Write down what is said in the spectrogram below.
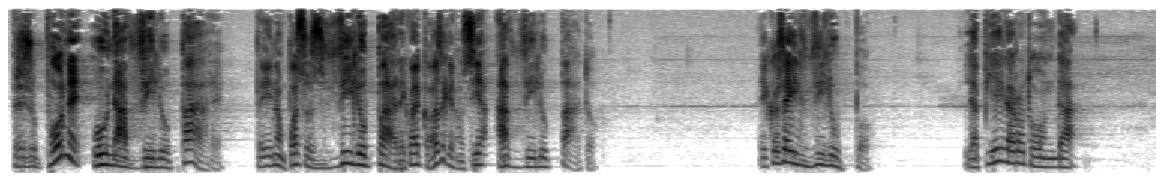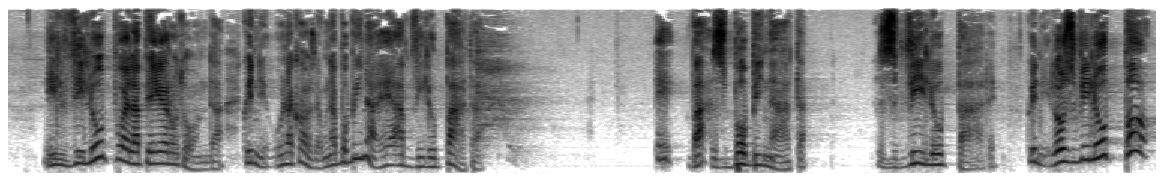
presuppone un avviluppare, perché io non posso sviluppare qualcosa che non sia avviluppato. E cos'è il sviluppo? La piega rotonda il sviluppo è la piega rotonda. Quindi una cosa, una bobina è avviluppata e va sbobinata, sviluppare. Quindi lo sviluppo,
